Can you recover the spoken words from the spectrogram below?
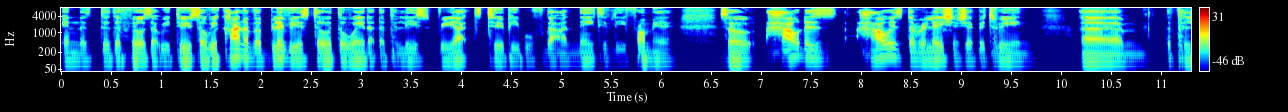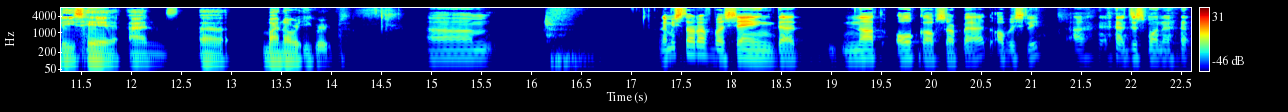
in the, the, the fields that we do. So we're kind of oblivious to the way that the police react to people that are natively from here. So how does how is the relationship between um, the police here and uh, minority groups? Um, let me start off by saying that not all cops are bad. Obviously, I, I just want to.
